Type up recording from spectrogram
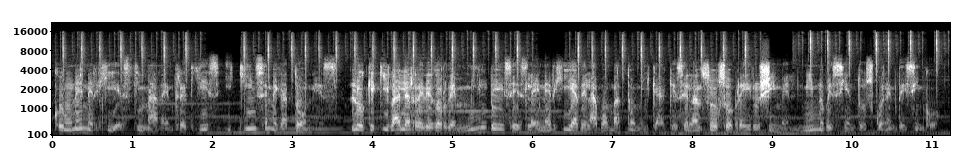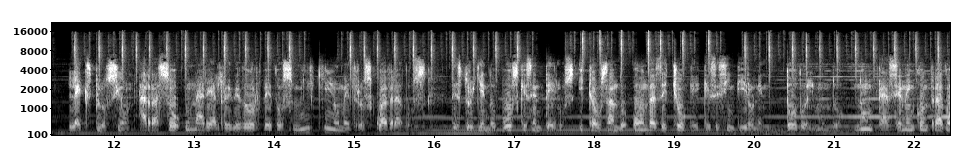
con una energía estimada entre 10 y 15 megatones, lo que equivale alrededor de mil veces la energía de la bomba atómica que se lanzó sobre Hiroshima en 1945. La explosión arrasó un área alrededor de 2.000 kilómetros cuadrados, destruyendo bosques enteros y causando ondas de choque que se sintieron en todo el mundo. Nunca se han encontrado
